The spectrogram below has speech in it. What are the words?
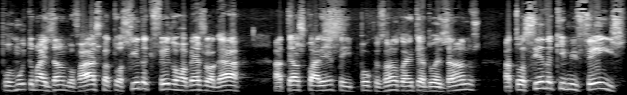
por muito mais anos no Vasco, a torcida que fez o Roberto jogar até os 40 e poucos anos, 42 anos, a torcida que me fez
